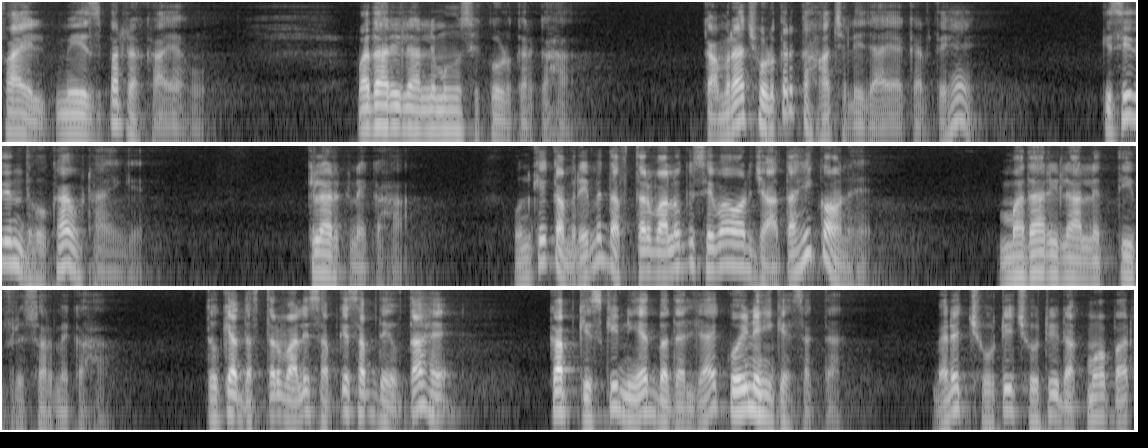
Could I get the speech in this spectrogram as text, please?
फ़ाइल मेज पर रखाया हूँ। मदारी लाल ने मुँह से कोड़कर कहा, कमरा छोड़कर कहाँ चले जाया करते हैं? किसी दिन धोखा उठाएँगे। क्लर्क ने कहा, उनके कमरे में दफ्तर वालों की सेवा और जाता ही कौन है? मदारी लाल ने तीव्र स्वर में कहा तो क्या दफ्तर वाले सबके सब देवता है? कब किसकी नीयत बदल जाए कोई नहीं कह सकता। मैंने छोटी छोटी रकमों पर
